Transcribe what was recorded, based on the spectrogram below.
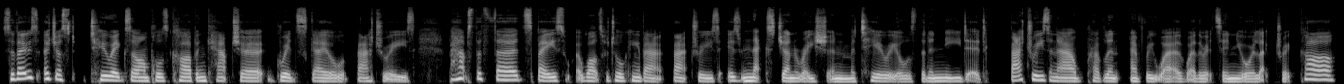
So, those are just two examples carbon capture, grid scale batteries. Perhaps the third space, whilst we're talking about batteries, is next generation materials that are needed. Batteries are now prevalent everywhere, whether it's in your electric car,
